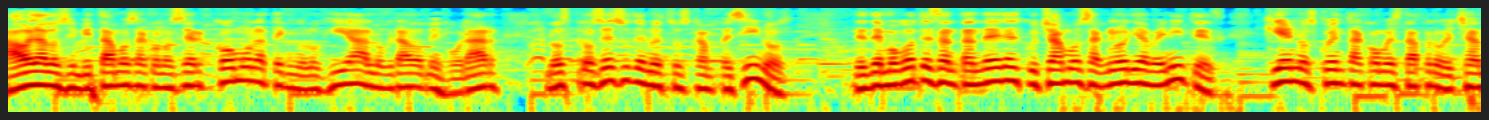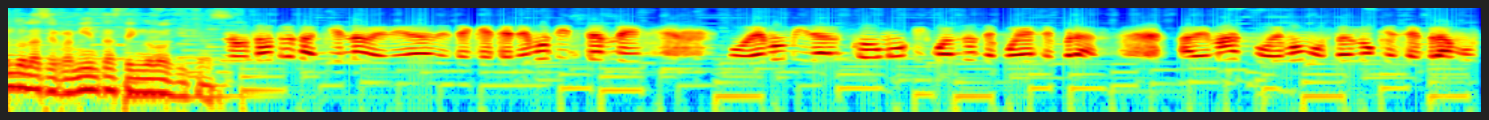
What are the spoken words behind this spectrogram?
Ahora los invitamos a conocer cómo la tecnología ha logrado mejorar los procesos de nuestros campesinos. Desde Mogote, Santander, escuchamos a Gloria Benítez, quien nos cuenta cómo está aprovechando las herramientas tecnológicas. Nosotros aquí que tenemos internet, podemos mirar cómo y cuándo se puede sembrar. Además, podemos mostrar lo que sembramos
